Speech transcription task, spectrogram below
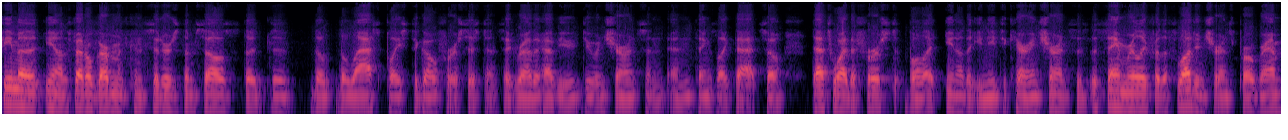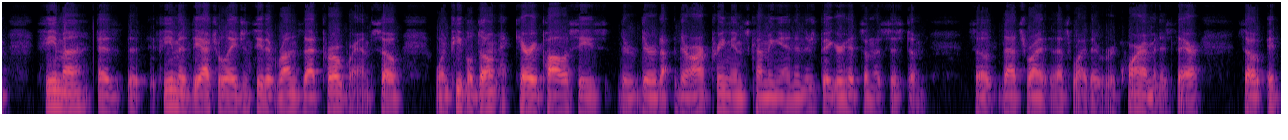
FEMA, you know, the federal government considers themselves the, the, the, the last place to go for assistance. They'd rather have you do insurance and, and things like that. So that's why the first bullet, you know, that you need to carry insurance is the same really for the flood insurance program. FEMA, as, FEMA is the actual agency that runs that program. So when people don't carry policies, there, there, there aren't premiums coming in and there's bigger hits on the system. So that's why that's why the requirement is there. So it,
